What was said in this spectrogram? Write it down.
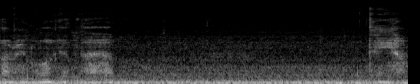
I mean, look at that. Damn.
